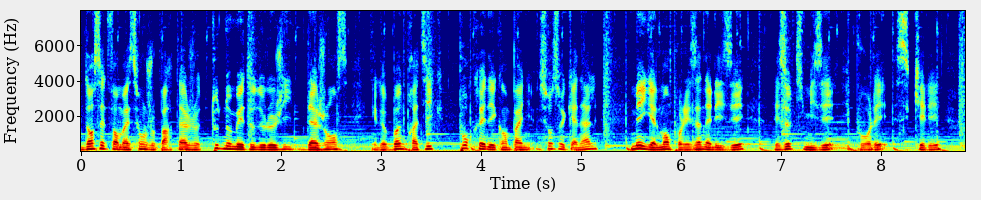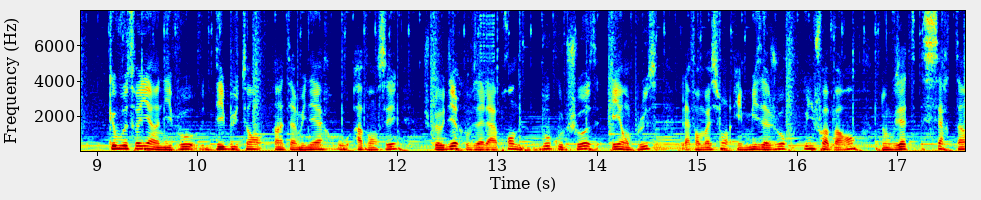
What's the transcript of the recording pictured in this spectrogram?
Dans cette formation, je partage toutes nos méthodologies d'agence et de bonnes pratiques pour créer des campagnes sur ce canal, mais également pour les analyser, les optimiser et pour les scaler que vous soyez à un niveau débutant, intermédiaire ou avancé, je peux vous dire que vous allez apprendre beaucoup de choses et en plus, la formation est mise à jour une fois par an, donc vous êtes certain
